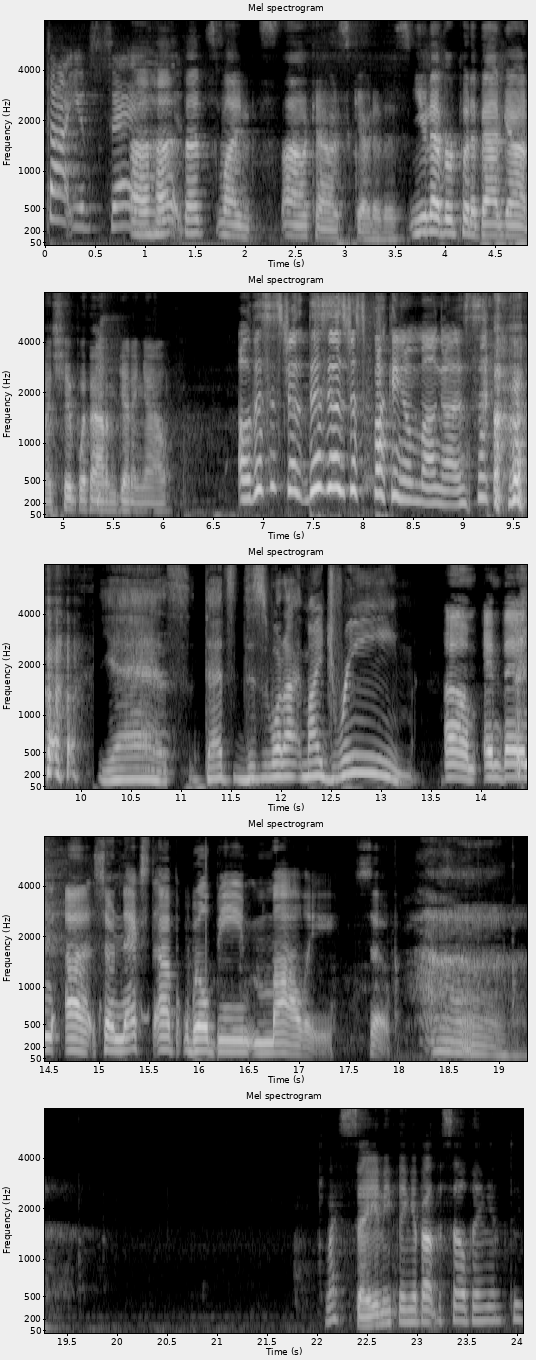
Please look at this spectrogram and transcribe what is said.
thought you'd say. Uh huh, that's mine. Oh, okay, I was scared of this. You never put a bad guy on a ship without him getting out. Oh, this is just this is just fucking Among Us. Yes, that's this is what I my dream. um and then uh so next up will be molly so Can I say anything about the cell being empty?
